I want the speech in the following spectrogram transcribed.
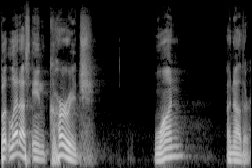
But let us encourage one another.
